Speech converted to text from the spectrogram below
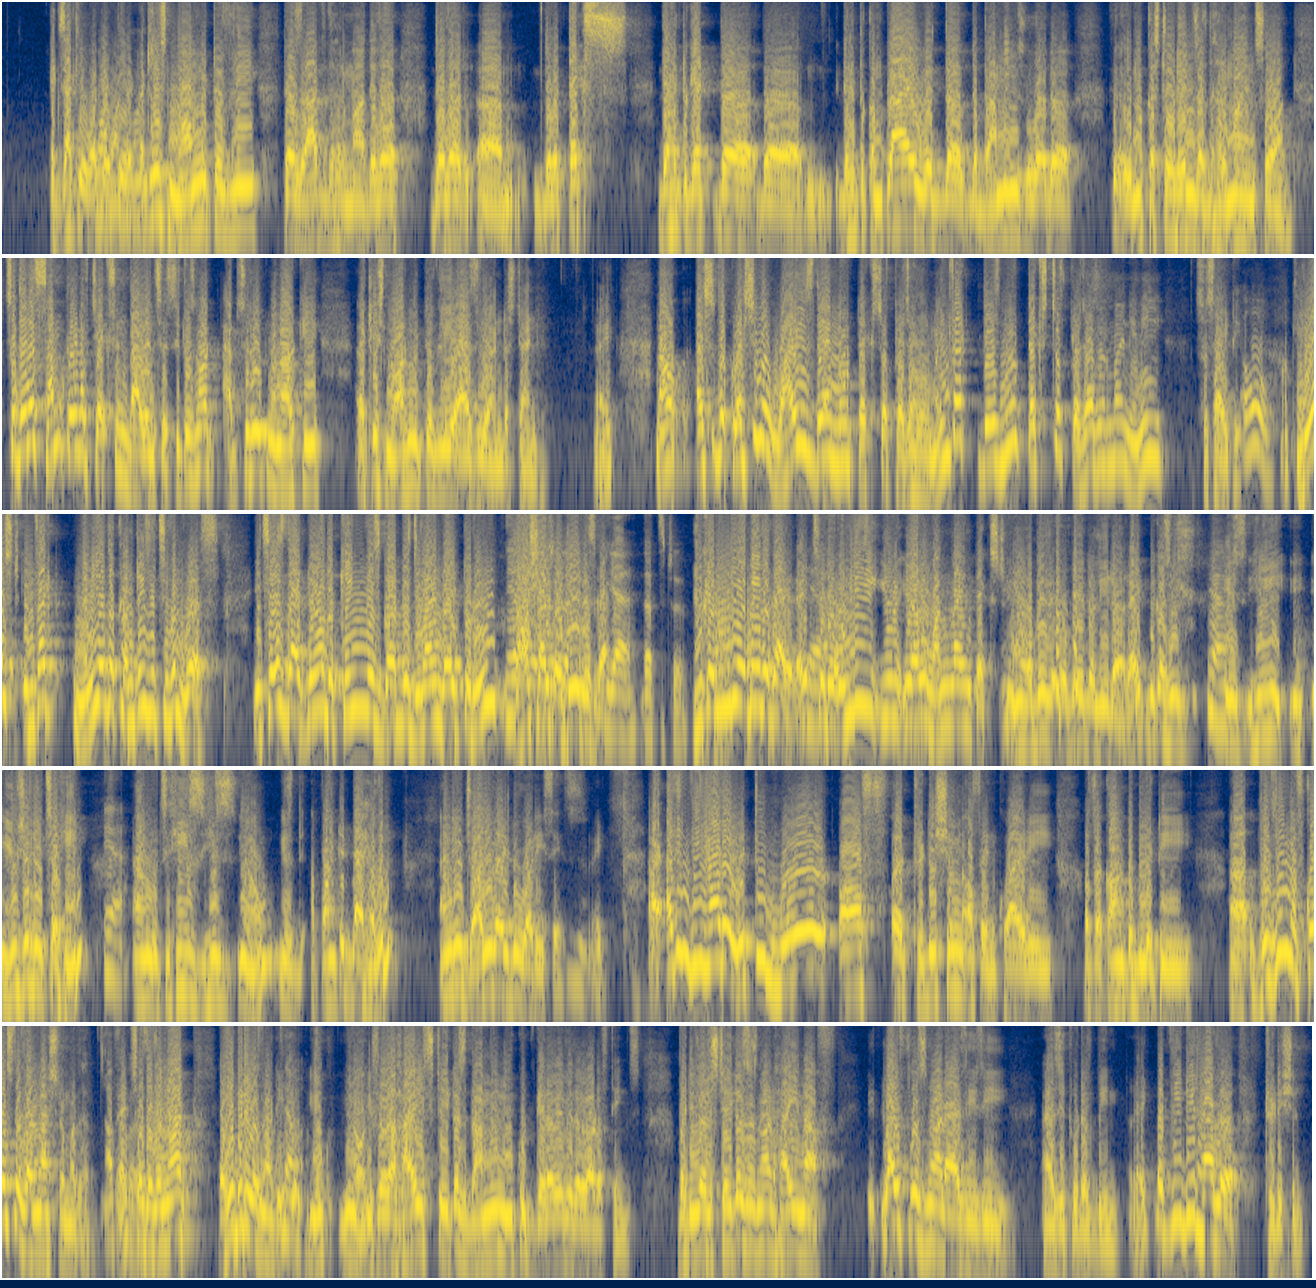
exactly what, they, What they wanted. At least normatively, there was Raj Dharma, there were, there were, um, there were texts they had to get the, the they had to comply with the, the Brahmins who were the you know custodians of dharma and so on. So there was some kind of checks and balances. It was not absolute monarchy, at least normatively as we understand it. Right now, as to the question of why is there no text of Prajadharma? In fact, there is no text of Prajadharma in any society. Oh, okay. Most, in fact, many other countries it's even worse. It says that you know the king has got this divine right to rule. Yeah, thou shalt obey this guy. Yeah, that's true. You can only obey the guy, right? Yeah. So the only you you have a one line text. You know, obey obey the leader, right? Because he's, Yeah. he's he usually it's a he, Yeah. and it's he's he's you know he's appointed by heaven, and you jolly well do what he says, Mm-hmm. right? I, I think we had a little more of a tradition of inquiry, of accountability. Uh, within, of course, the Varnashrama dharma, right? So they were not, everybody was not equal. No. You, you know, if you're a high status Brahmin, you could get away with a lot of things. But if your status is not high enough, life was not as easy as it would have been, right? But we did have a tradition.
